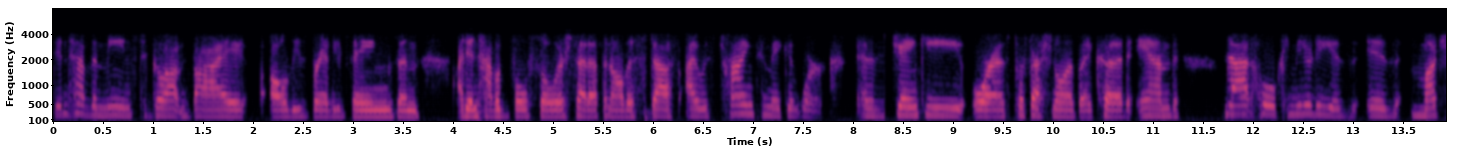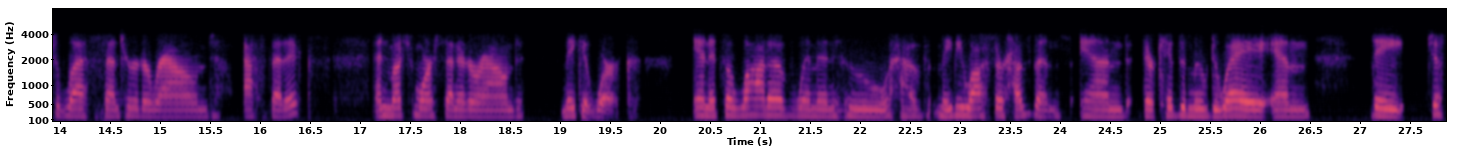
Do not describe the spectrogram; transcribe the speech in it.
didn't have the means to go out and buy all these brand new things and I didn't have a full solar setup and all this stuff. I was trying to make it work as janky or as professional as I could and that whole community is is much less centered around aesthetics and much more centered around make it work. And it's a lot of women who have maybe lost their husbands and their kids have moved away and they just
